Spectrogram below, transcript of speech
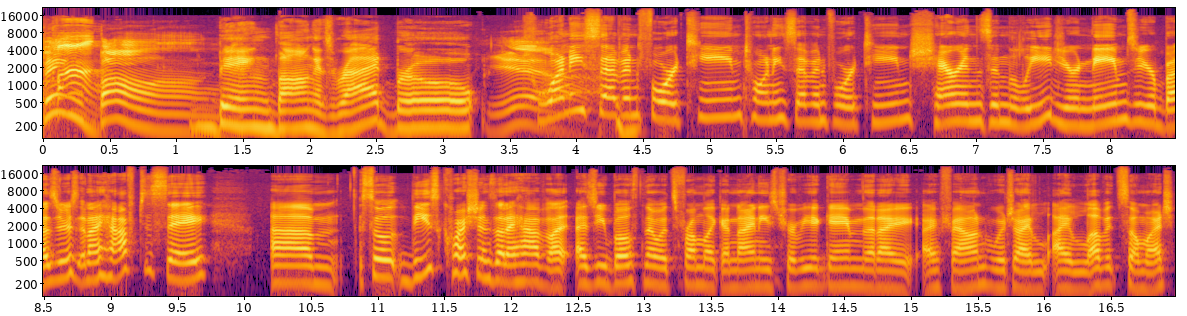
Bing bong. Bing bong is right, bro. Yeah. 2714, 2714. Sharon's in the lead. Your names are your buzzers. And I have to say, um, so these questions that I have, uh, as you both know, it's from like a 90s trivia game that I, I found, which I, I love it so much.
